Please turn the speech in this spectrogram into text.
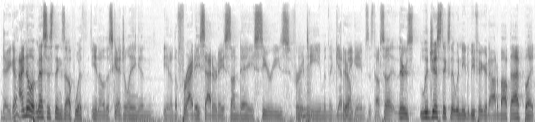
there you go. I know it messes things up with you know the scheduling and you know the Friday, Saturday, Sunday series for a mm-hmm. team and the getaway Yeah. games and stuff. So there's logistics that would need to be figured out about that. But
